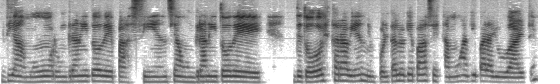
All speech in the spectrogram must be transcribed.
de amor, un granito de paciencia, un granito de, de todo estará bien, no importa lo que pase, estamos aquí para ayudarte,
